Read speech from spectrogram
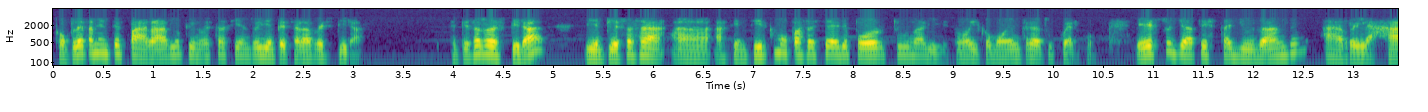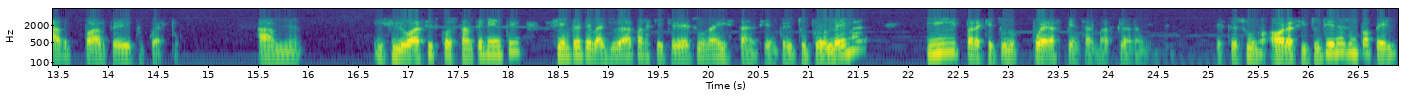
completamente parar lo que uno está haciendo y empezar a respirar. Empiezas a respirar y empiezas a, a, sentir cómo pasa este aire por tu nariz ¿no? y cómo entra a tu cuerpo. Esto ya te está ayudando a relajar parte de tu cuerpo y si lo haces constantemente, siempre te va a ayudar para que crees una distancia entre tu problema y para que tú puedas pensar más claramente. Este es uno. Ahora, si tú tienes un papel,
